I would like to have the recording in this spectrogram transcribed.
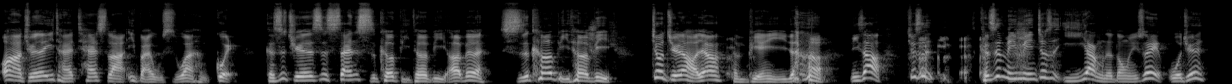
哇，觉得一台 Tesla 一百五十万很贵，可是觉得是三十颗比特币啊，不对，十颗比特币就觉得好像很便宜的。你知道，就是，可是明明就是一样的东西，所以我觉得，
